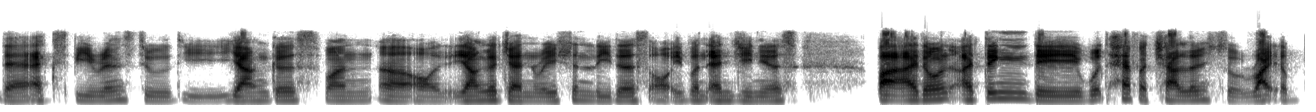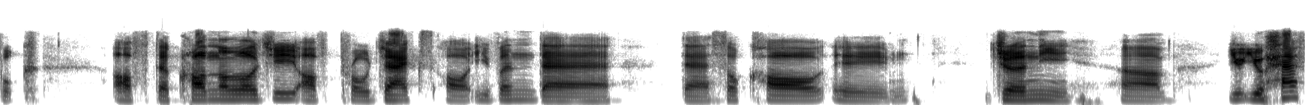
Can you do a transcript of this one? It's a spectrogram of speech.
their experience to the youngest one uh, or younger generation leaders or even engineers. But i don't i think they would have a challenge to write a book of the chronology of projects or even their their so-called um, journey. Um, you you have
